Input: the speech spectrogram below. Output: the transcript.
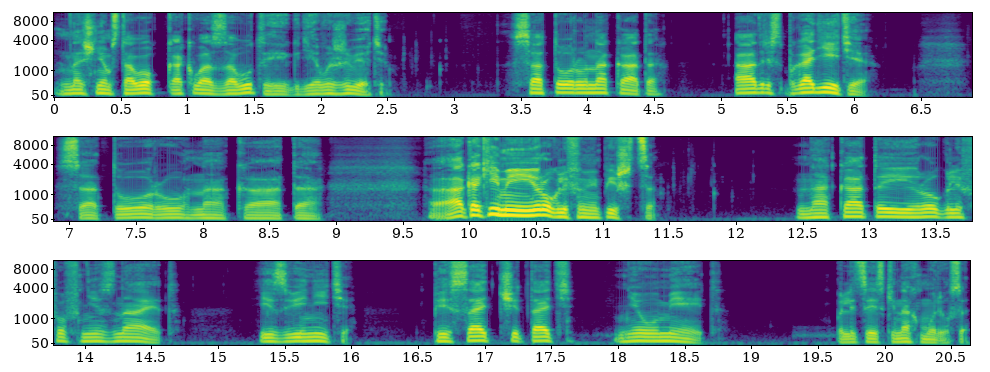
Начнем с того, как вас зовут и где вы живете. Сатору Наката. Адрес... Погодите. Сатору Наката. А какими иероглифами пишется? Наката иероглифов не знает. Извините. Писать, читать не умеет. Полицейский нахмурился.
